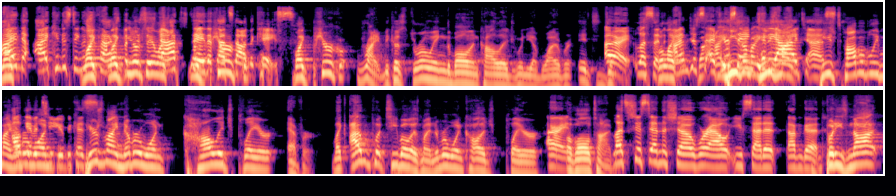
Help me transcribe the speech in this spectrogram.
Like- I I can distinguish like- the facts, like, you know what I'm saying? Like- stats say like that pure that's not the case. Like pure right because throwing the ball in college when you have wide open, it's All different. right, listen. But, like, I'm just if you're saying not to the my- eye test, He's probably my I'll number give it one. to you because Here's my number one college player ever. Like I would put Tebow as my number one college player all right. of all time. Let's just end the show. We're out. You said it. I'm good. but he's not.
